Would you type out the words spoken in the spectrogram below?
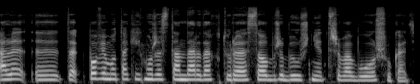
Ale y, powiem o takich może standardach, które są, żeby już nie trzeba było szukać.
